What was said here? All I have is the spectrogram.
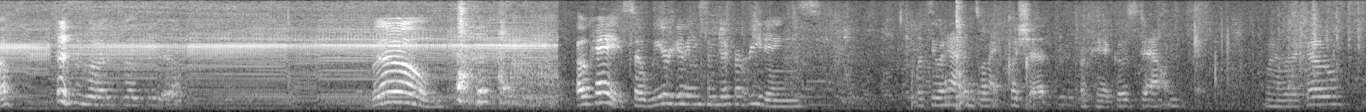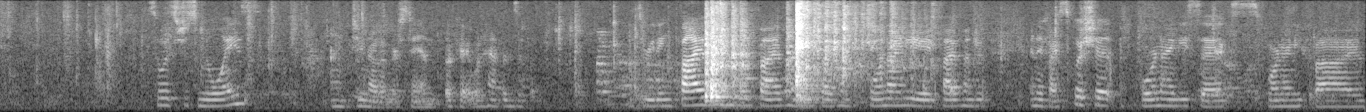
Oh, this is what I'm supposed to do. Boom! Okay, so we are getting some different readings. Let's see what happens when I push it. Okay, it goes down. When I'm gonna let it go. So it's just noise? I do not understand. Okay, what happens if it's reading 500, 500, 500, 498, 500, and if I squish it, 496, 495.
